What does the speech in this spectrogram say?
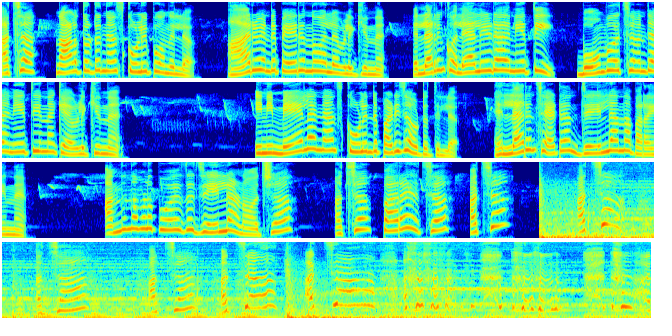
അച്ഛാ നാളെ തൊട്ട് ഞാൻ സ്കൂളിൽ പോകുന്നില്ല. ആരും എന്റെ പേരൊന്നും അല്ല വിളിക്കുന്നെ. എല്ലാരും കൊലയാളിയുടെ അനിയത്തി ബോംബ് വെച്ചവന്റെ അനിയത്തി എന്നൊക്കെയാ വിളിക്കുന്നെ. ഇനി മേലെ ഞാൻ സ്കൂളിന്റെ പടി ചവിട്ടത്തില്ല. എല്ലാരും ചേട്ടൻ ജയിലിലാന്നാ പറയുന്നേ. അന്ന് നമ്മൾ പോയത് ജയിലിലാണോ അച്ഛാ? അച്ഛാ പറയച്ഛാ അച്ഛാ. അച്ഛാ അച്ഛാ അച്ഛാ അച്ഛാ അച്ഛാ അച്ഛാ.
